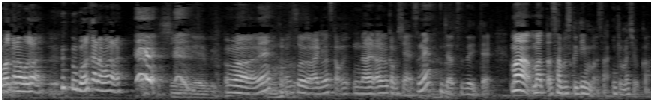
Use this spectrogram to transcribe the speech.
わからんわからん。わからん わからん。新 AV まあね、そういうのありますかも、なあるかもしれないですね。じゃあ続いて。まあ、またサブスクディンバーさん行きましょうか。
